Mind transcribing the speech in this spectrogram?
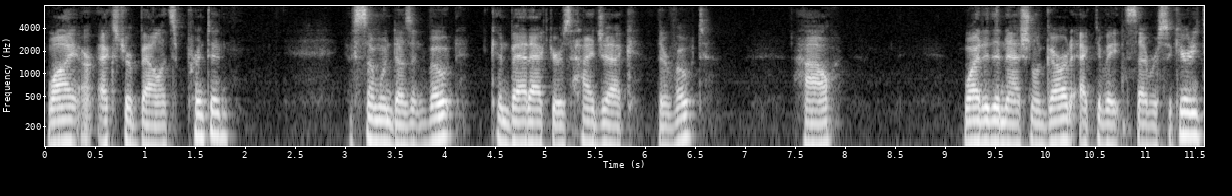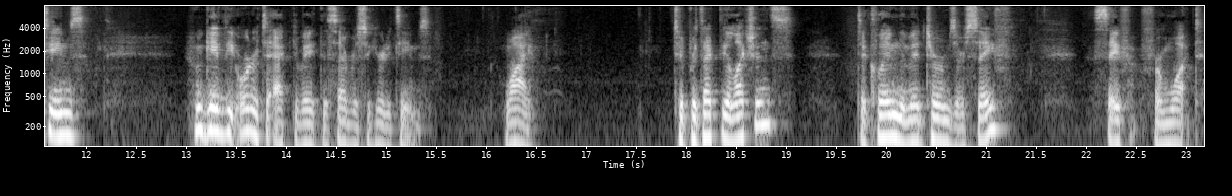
Why are extra ballots printed? If someone doesn't vote, can bad actors hijack their vote? How? Why did the National Guard activate cybersecurity teams? Who gave the order to activate the cybersecurity teams? Why? To protect the elections? To claim the midterms are safe? Safe from what?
